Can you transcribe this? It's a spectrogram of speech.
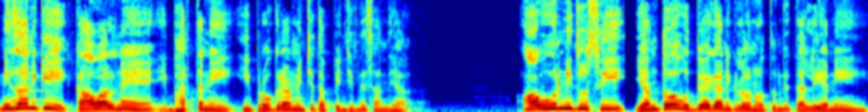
నిజానికి కావాలనే ఈ భర్తని ఈ ప్రోగ్రాం నుంచి తప్పించింది సంధ్య. ఆ ఊరిని చూసి ఎంతో ఉద్వేగానికి లోనవుతుంది తల్లి అని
